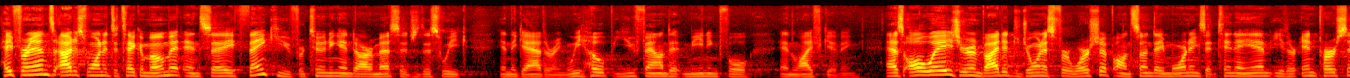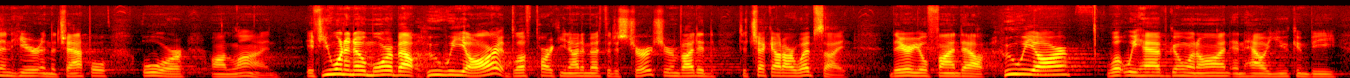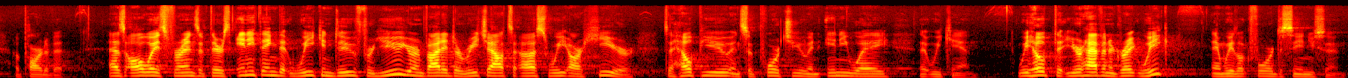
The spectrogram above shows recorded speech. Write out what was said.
Hey, friends, I just wanted to take a moment and say thank you for tuning into our message this week in the gathering. We hope you found it meaningful and life giving. As always, you're invited to join us for worship on Sunday mornings at 10 a.m., either in person here in the chapel or online. If you want to know more about who we are at Bluff Park United Methodist Church, you're invited to check out our website. There you'll find out who we are, what we have going on, and how you can be a part of it. As always, friends, if there's anything that we can do for you, you're invited to reach out to us. We are here to help you and support you in any way that we can. We hope that you're having a great week, and we look forward to seeing you soon.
